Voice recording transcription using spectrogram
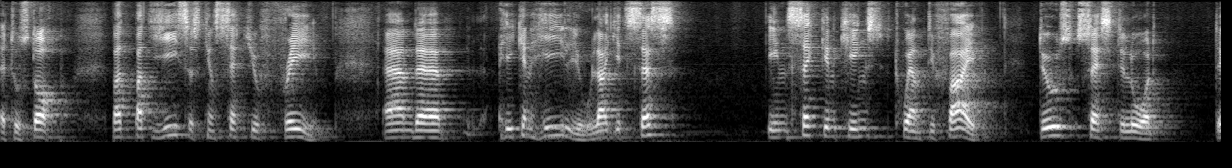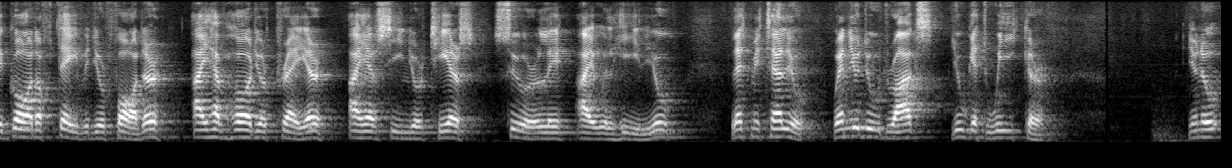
uh, to stop, but but Jesus can set you free, and uh, He can heal you, like it says in Second Kings twenty five. Thus says the Lord, the God of David your father, I have heard your prayer, I have seen your tears, surely I will heal you. Let me tell you, when you do drugs, you get weaker. You know,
